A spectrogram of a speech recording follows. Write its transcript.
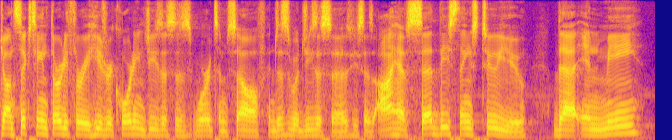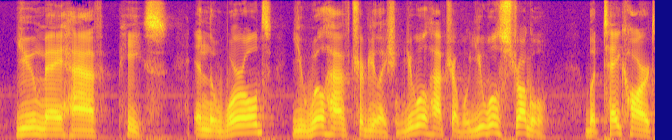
John 16, 33, he's recording Jesus' words himself, and this is what Jesus says. He says, I have said these things to you, that in me you may have peace. In the world you will have tribulation, you will have trouble, you will struggle, but take heart,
